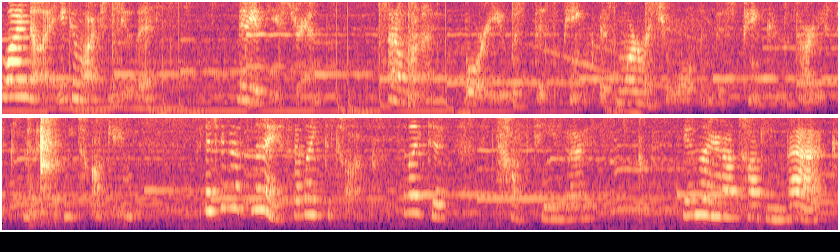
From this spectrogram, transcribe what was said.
Why not? You can watch me do this. Maybe a few strands. I don't want to bore you with this pink. There's more ritual than this pink and it's already six minutes of me talking. But I think that's nice. I like to talk. I like to talk to you guys. Even though you're not talking back,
